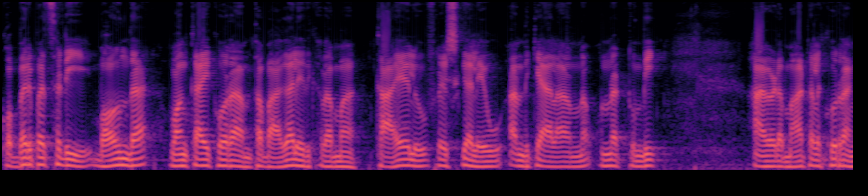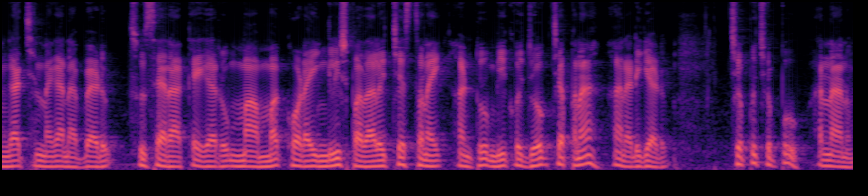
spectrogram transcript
కొబ్బరి పచ్చడి బాగుందా? వంకాయ కూర అంత బాగాలేదు కదమ్మా. కాయలు ఫ్రెష్గా లేవు. అందుకే అలా ఉన్న ఉన్నట్టుంది. ఆవిడ మాటలకు రంగా చిన్నగా నవ్వాడు. చూశారా అక్కయ్య గారు? మా అమ్మకు కూడా ఇంగ్లీష్ పదాలు ఇచ్చేస్తున్నాయి అంటూ మీకు జోక్ చెప్పనా? అని అడిగాడు. చెప్పు చెప్పు అన్నాను.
